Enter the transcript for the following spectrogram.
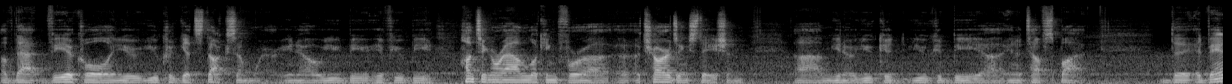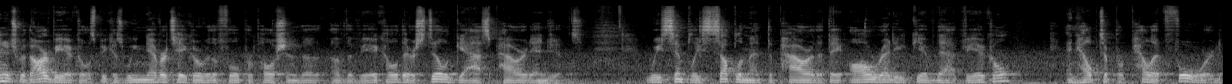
of that vehicle and you, you could get stuck somewhere, you know, you'd be, if you'd be hunting around looking for a, a charging station, um, you know, you could, you could be uh, in a tough spot. The advantage with our vehicles, because we never take over the full propulsion of the, of the vehicle, they're still gas powered engines we simply supplement the power that they already give that vehicle and help to propel it forward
